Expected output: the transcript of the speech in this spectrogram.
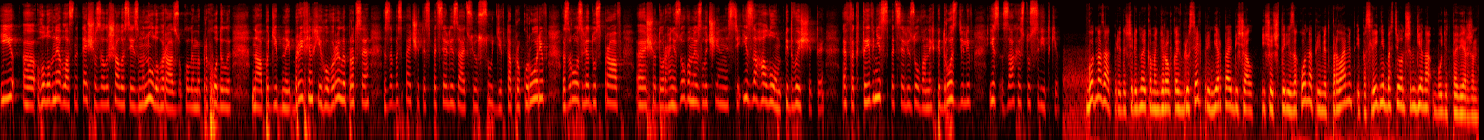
І е, головне, власне, те, що залишалося із минулого разу, коли ми приходили на подібний брифінг і говорили про це, забезпечити спеціалізацію суддів та прокурорів з розгляду справ е, щодо організованої злочинності і загалом підвищити ефективність спеціалізованих підрозділів із захисту свідків. Год назад перед очередной командировкой в Брюссель премьер пообещал, еще четыре закона примет парламент и последний бастион Шенгена будет повержен.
